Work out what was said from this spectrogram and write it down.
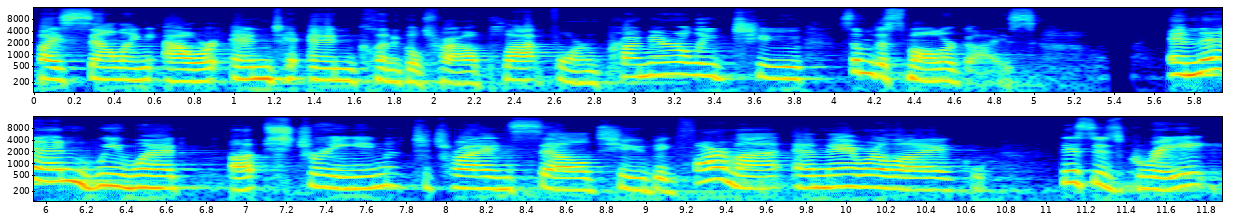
by selling our end to end clinical trial platform, primarily to some of the smaller guys. And then we went upstream to try and sell to Big Pharma, and they were like, this is great,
